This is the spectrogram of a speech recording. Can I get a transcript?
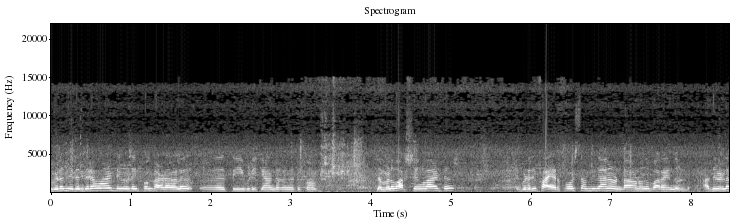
ഇവിടെ നിരന്തരമായിട്ട് ഇവിടെ ഇപ്പം കടകൾ തീ പിടിക്കാൻ തുടങ്ങിയിട്ട് ഇപ്പം നമ്മൾ വർഷങ്ങളായിട്ട് ഇവിടെ ഒരു ഫയർഫോഴ്സ് സംവിധാനം ഉണ്ടാകണമെന്ന് പറയുന്നുണ്ട്. അതിനുള്ള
